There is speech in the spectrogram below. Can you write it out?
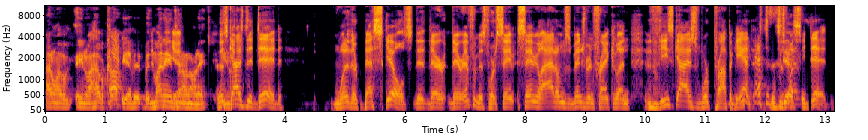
i don't have a you know i have a copy yeah. of it but my name's yeah. not on it those guys know. that did one of their best skills they're they're infamous for Sam, samuel adams benjamin franklin these guys were propagandists yes. this is yes. what they did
